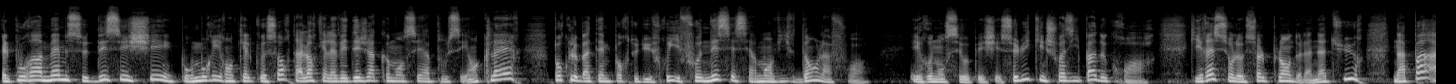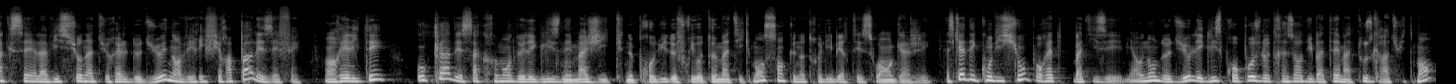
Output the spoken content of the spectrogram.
Elle pourra même se dessécher pour mourir en quelque sorte alors qu'elle avait déjà commencé à pousser. En clair, pour que le baptême porte du fruit, il faut nécessairement vivre dans la foi et renoncer au péché. Celui qui ne choisit pas de croire, qui reste sur le seul plan de la nature, n'a pas accès à la vie surnaturelle de Dieu et n'en vérifiera pas les effets. En réalité, aucun des sacrements de l'Église n'est magique, ne produit de fruits automatiquement sans que notre liberté soit engagée. Est-ce qu'il y a des conditions pour être baptisé? Eh bien, Au nom de Dieu, l'Église propose le trésor du baptême à tous gratuitement,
